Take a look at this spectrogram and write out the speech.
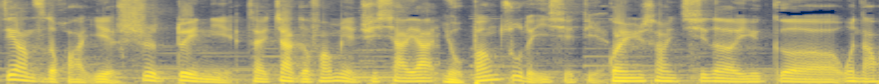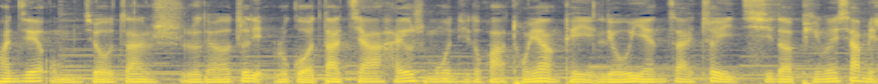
这样子的话，也是对你在价格方面去下压有帮助的一些点。关于上一期的一个问答环节，我们就暂时聊到这里。如果大家还有什么问题的话，同样可以留言在这一期的评论下面，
